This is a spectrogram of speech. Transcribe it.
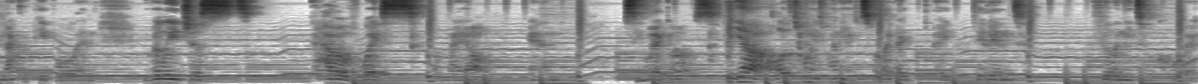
connect with people and really just have a voice of my own and see where it goes. But yeah, all of 2020, I just felt like I, I didn't feel the need to record.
